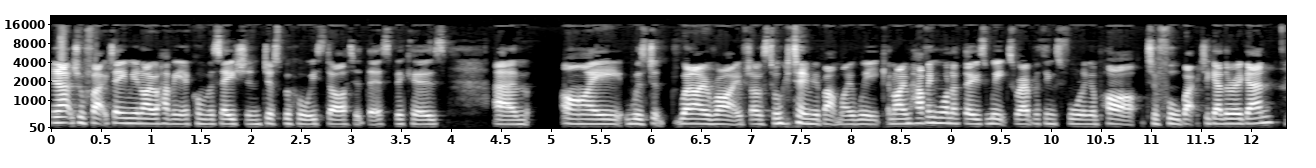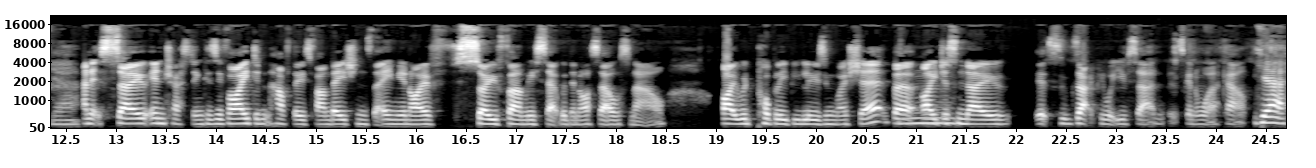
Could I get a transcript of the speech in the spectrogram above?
In actual fact, Amy and I were having a conversation just before we started this because um, I was just when I arrived, I was talking to Amy about my week, and I'm having one of those weeks where everything's falling apart to fall back together again. Yeah. And it's so interesting because if I didn't have those foundations that Amy and I have so firmly set within ourselves now, I would probably be losing my shit. But I just know it's exactly what you've said. It's going to work out. Yeah.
